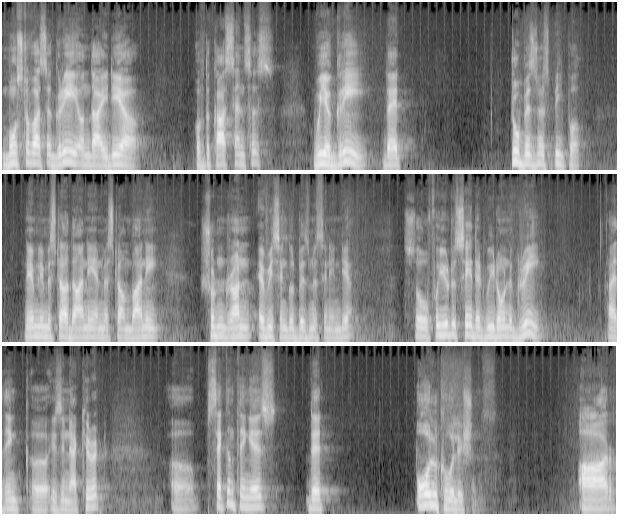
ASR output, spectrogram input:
most of us agree on the idea of the caste census. We agree that two business people, namely Mr. Adani and Mr. Ambani, shouldn't run every single business in India. So for you to say that we don't agree, I think uh, is inaccurate. Uh, second thing is that all coalitions are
